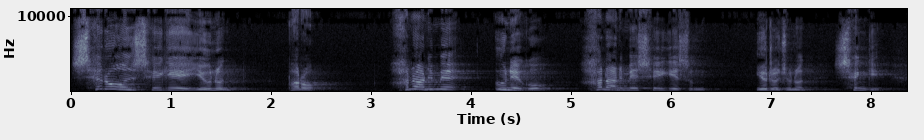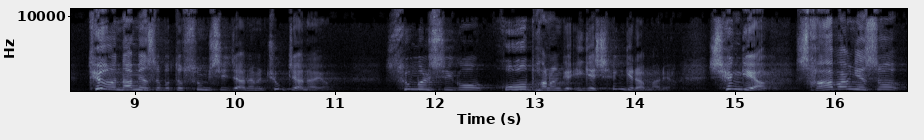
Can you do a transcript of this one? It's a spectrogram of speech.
새로운 세계의 여는 바로 하나님의 은혜고 하나님의 세계에서 열어주는 생기. 태어나면서부터 숨 쉬지 않으면 죽지 않아요. 숨을 쉬고 호흡하는 게 이게 생기란 말이야. 생기야, 사방에서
